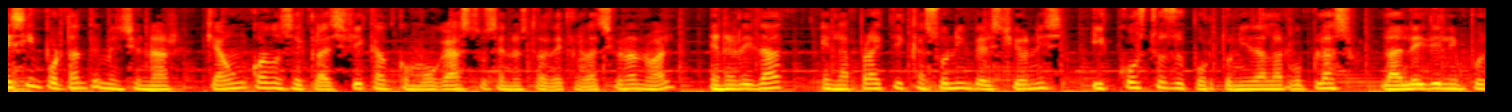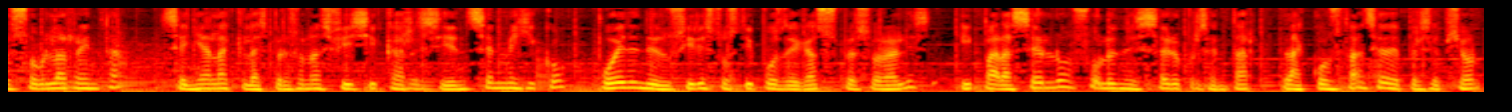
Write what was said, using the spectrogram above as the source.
Es importante mencionar que aun cuando se clasifican como gastos en nuestra declaración anual, en realidad en la práctica son inversiones y costos de oportunidad a largo plazo. La ley del impuesto sobre la renta señala que las personas físicas residentes en México pueden deducir estos tipos de gastos personales y para hacerlo solo es necesario presentar la constancia de percepción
